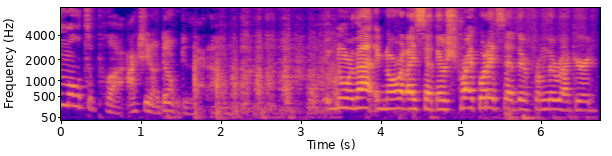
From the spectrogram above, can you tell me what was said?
multiply. Actually, no, don't do that. Um, ignore that. Ignore what I said there. Strike what I said there from the record.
